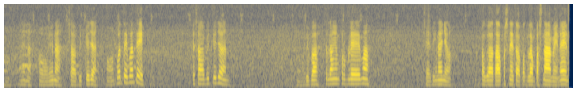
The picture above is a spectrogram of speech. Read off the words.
Oh, ayan na. Oh, yan na. Sabit ka diyan. Oh, bante, bante. Sasabit ka diyan. Oh, di ba? Ito lang yung problema. Kasi tingnan nyo. Pagkatapos nito, paglampas namin, ayun.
